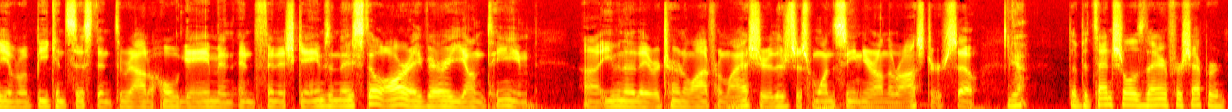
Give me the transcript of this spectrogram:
be able to be consistent throughout a whole game and, and finish games? And they still are a very young team, uh, even though they return a lot from last year. There's just one senior on the roster, so yeah, the potential is there for Shepherd.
